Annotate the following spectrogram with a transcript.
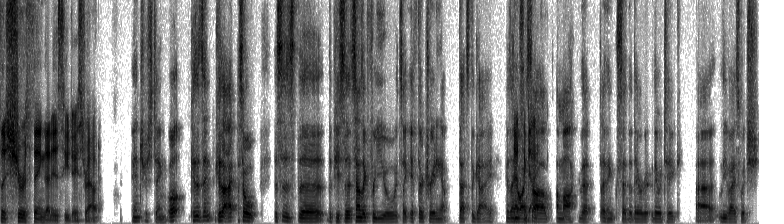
the sure thing that is CJ Stroud. Interesting. Well, because it's in because I so this is the the piece that sounds like for you, it's like if they're trading up, that's the guy. Because I know I guy. saw a mock that I think said that they were they would take uh Levis, which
